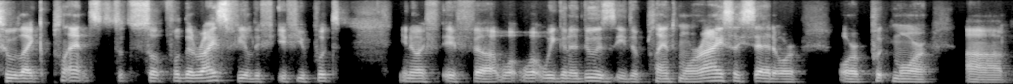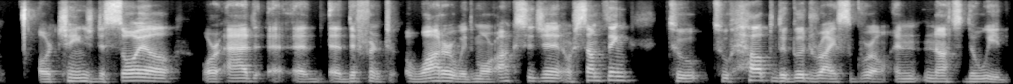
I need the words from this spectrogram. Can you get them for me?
to like plants. So for the rice field, if, if you put, you know, if, if uh, what, what we're going to do is either plant more rice, I said, or, or put more, uh, or change the soil or add a, a, a different water with more oxygen or something to, to help the good rice grow and not the weed.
